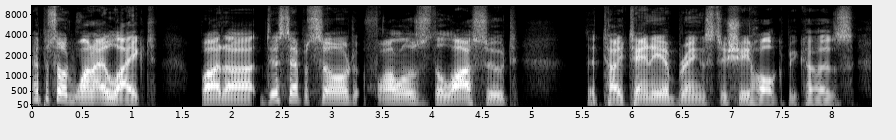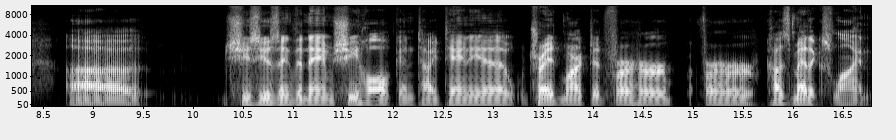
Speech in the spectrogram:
Episode 1 I liked, but uh, this episode follows the lawsuit that Titania brings to She Hulk because. Uh, she's using the name She-Hulk, and Titania trademarked it for her for her cosmetics line.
